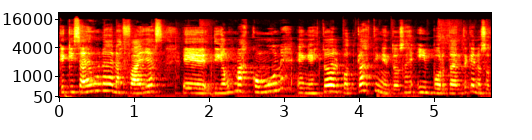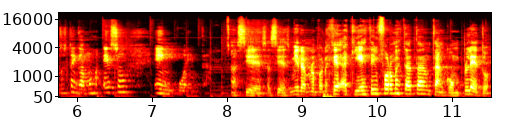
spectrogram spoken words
que quizás es una de las fallas, eh, digamos, más comunes en esto del podcasting. Entonces, es importante que nosotros tengamos eso en cuenta. Así es, así es. Mira, pero es que aquí este informe está tan, tan completo.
